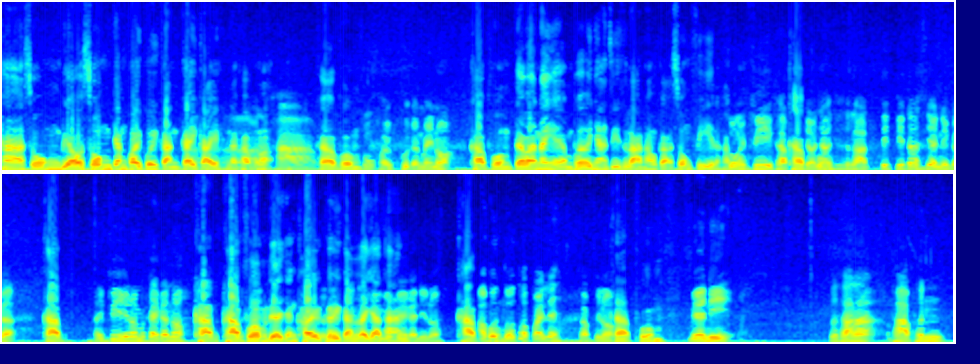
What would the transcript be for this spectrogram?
คาทรงเดี๋ยวทรงจังคอยคุยกันใกล้ๆนะครับเนาะราคาครับผมส่งคอยคุยกันไหมเนาะครับผมแต่ว่าในอำเภอย่างศรีสุราษฎร์เท่ากับทรงฟรีนะครับส่งผให้ม ฟรีครับครับแถวย่างศรีสลาดติดๆหน้าเสียนนี่ก็ครับให้ฟรีเนาะมันใกล้กันเนาะครับครับผมเดี๋ยวจังคอยคุยกันระยะทางใกล้กันนี่เนาะครับเอาผเบิ่งมตัวต่อไปเลยครับพี่น้อง ครับผมแม่นี่สถานะภาพเพิ่นโ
